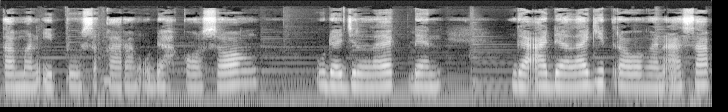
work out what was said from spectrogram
taman itu sekarang udah kosong, udah jelek dan gak ada lagi terowongan asap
